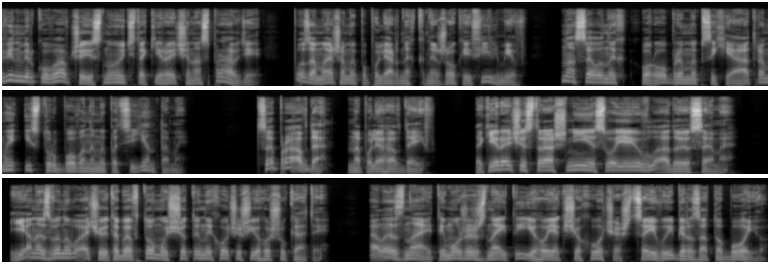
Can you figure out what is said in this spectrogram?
Він міркував, чи існують такі речі насправді, поза межами популярних книжок і фільмів, населених хоробрими психіатрами і стурбованими пацієнтами. Це правда, наполягав Дейв. Такі речі страшні своєю владою, Семе. Я не звинувачую тебе в тому, що ти не хочеш його шукати. Але знай, ти можеш знайти його, якщо хочеш, цей вибір за тобою.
